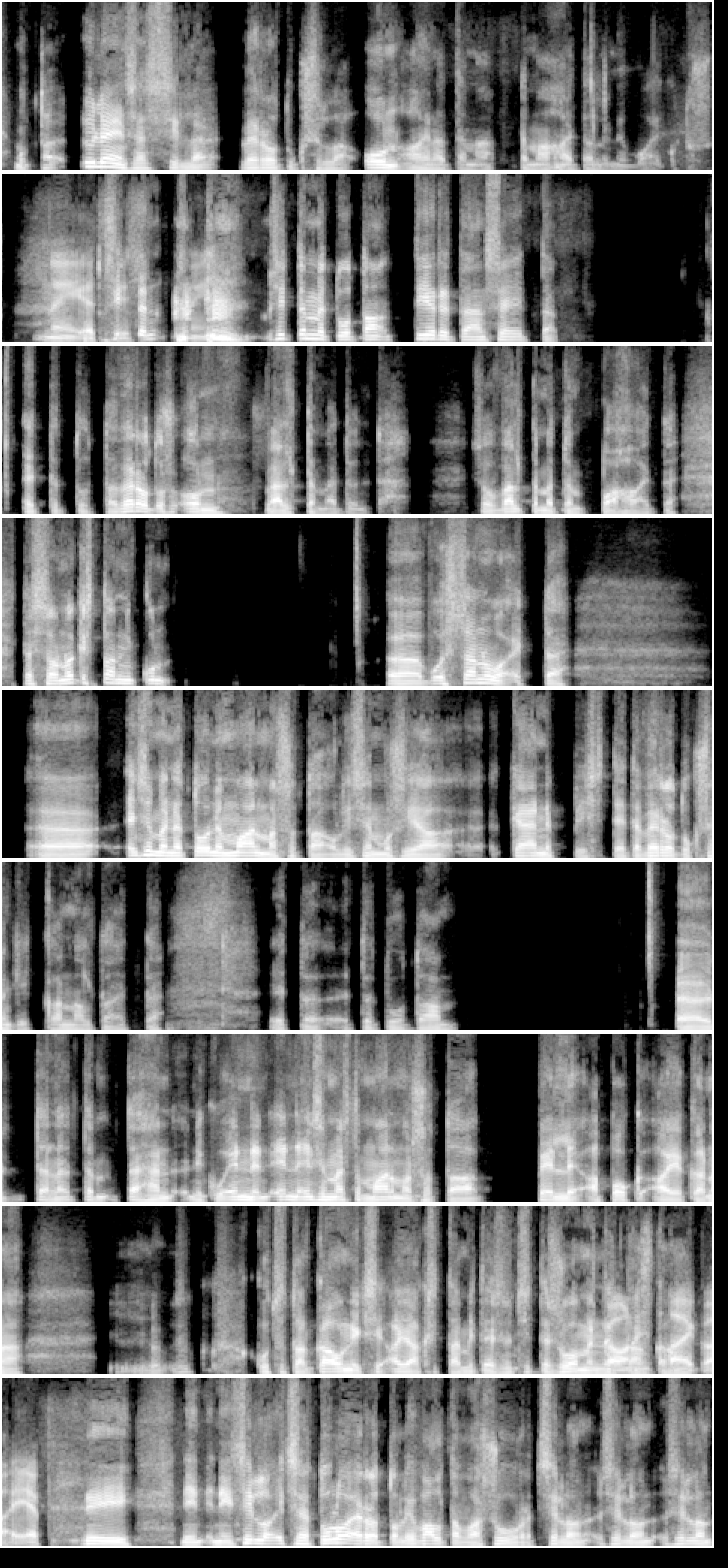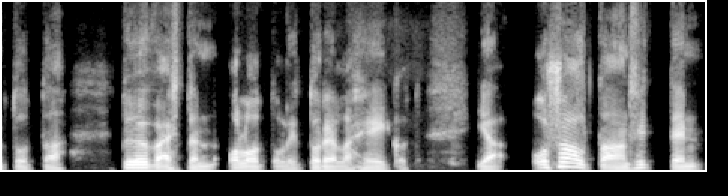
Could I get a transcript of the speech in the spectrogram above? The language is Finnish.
Mutta yleensä sillä verotuksella on aina tämä, tämä haitallinen vaikutus. Niin, et siis, sitten, niin. sitten me tuota, tiedetään se, että, että tuota, verotus on välttämätöntä. Se on välttämätön paha. Että tässä on oikeastaan niin kuin, voisi sanoa, että ensimmäinen ja toinen maailmansota oli semmoisia käännepisteitä verotuksenkin kannalta, että, että, että tuota, tähän niin kuin ennen, ennen ensimmäistä maailmansotaa Pelle Apok-aikana kutsutaan kauniiksi ajaksi, tai miten se nyt sitten suomennetaan. Kaunista aikaa, jep. Niin, niin, niin silloin itse asiassa tuloerot oli valtava suuret. Silloin, silloin, silloin tuota, työväestön olot oli todella heikot. Ja osaltaan sitten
